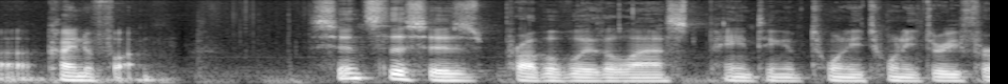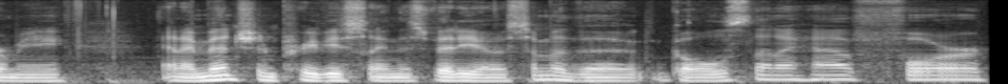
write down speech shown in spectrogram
uh, kind of fun. Since this is probably the last painting of 2023 for me, and I mentioned previously in this video some of the goals that I have for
